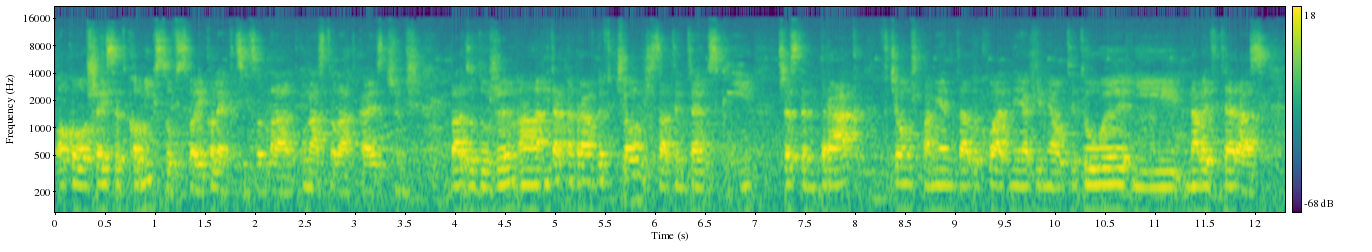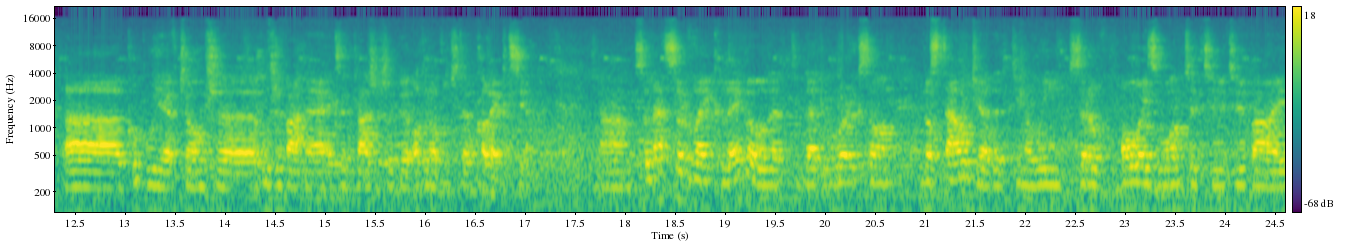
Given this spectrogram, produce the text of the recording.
około 600 komiksów w swojej kolekcji, co dla 12-latka jest czymś bardzo dużym a, i tak naprawdę wciąż za tym tęskni przez ten brak, wciąż pamięta dokładnie jakie miał tytuły i nawet teraz e, kupuje wciąż e, używane egzemplarze, żeby odrobić tę kolekcję. Um, so that's sort of like Lego that, that works on nostalgia that you know we sort of always wanted to, to buy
